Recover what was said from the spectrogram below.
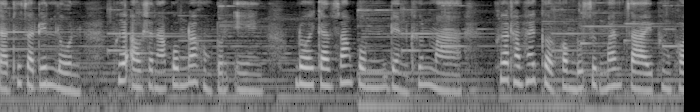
การที่จะดิ้นรนเพื่อเอาชนะปมด้อยของตนเอง โดยการสร้างปมเด่นขึ้นมา เพื่อทำให้เกิดความรู้สึกมั่นใจ พึงพอ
